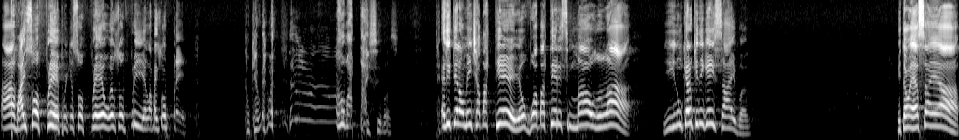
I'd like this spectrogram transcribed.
Ah, vai sofrer, porque sofreu, eu sofri, ela vai sofrer. Então eu quero. Eu vou matar esse negócio. É literalmente abater. Eu vou abater esse mal lá. E não quero que ninguém saiba. Então, essa é a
